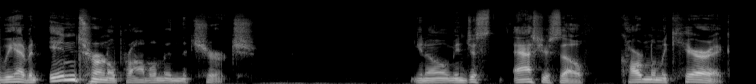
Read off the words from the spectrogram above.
we have an internal problem in the church. You know, I mean, just ask yourself Cardinal McCarrick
